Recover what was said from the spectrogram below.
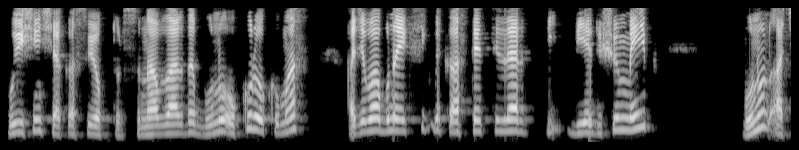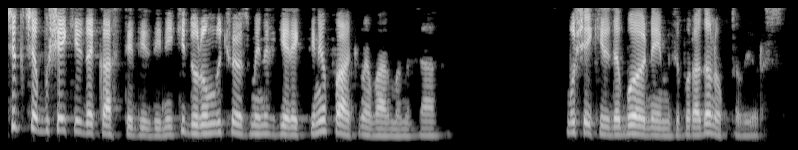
Bu işin şakası yoktur. Sınavlarda bunu okur okumaz acaba buna eksik mi kastettiler diye düşünmeyip bunun açıkça bu şekilde kastedildiğini, iki durumlu çözmeniz gerektiğinin farkına varmanız lazım. Bu şekilde bu örneğimizi burada noktalıyoruz.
